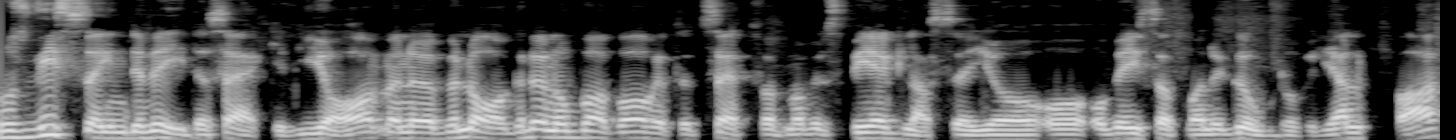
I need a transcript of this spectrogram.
Hos vissa individer säkert, ja, men överlag har det nog bara varit ett sätt för att man vill spegla sig och, och, och visa att man är god och vill hjälpa.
